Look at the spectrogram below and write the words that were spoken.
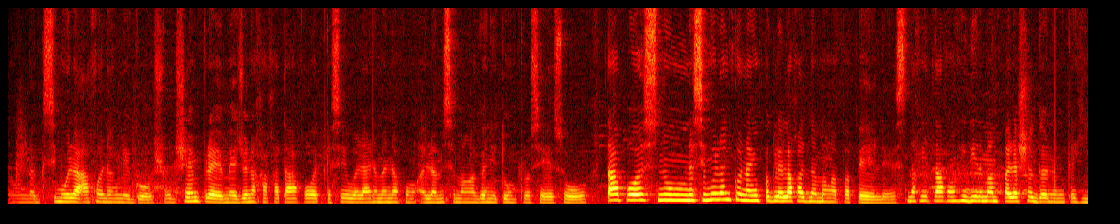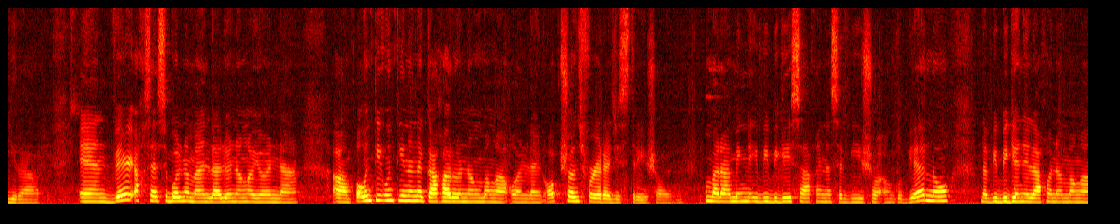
Nung nagsimula ako ng negosyo, syempre medyo nakakatakot kasi wala naman akong alam sa mga ganitong proseso. Tapos nung nasimulan ko na yung paglalakad ng mga papeles, nakita kong hindi naman pala siya ganun kahirap. And very accessible naman, lalo na ngayon na um, paunti-unti na nagkakaroon ng mga online options for registration. Maraming naibibigay sa akin na serbisyo ang gobyerno, nabibigyan nila ako ng mga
